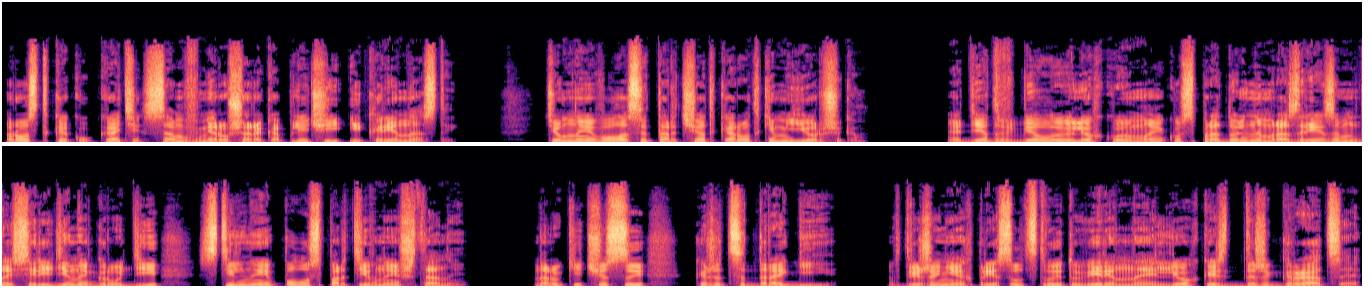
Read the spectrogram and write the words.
Рост, как у Кати, сам в меру широкоплечий и коренастый. Темные волосы торчат коротким ёршиком. Одет в белую легкую майку с продольным разрезом до середины груди, стильные полуспортивные штаны. На руке часы, кажется, дорогие. В движениях присутствует уверенная легкость, даже грация,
